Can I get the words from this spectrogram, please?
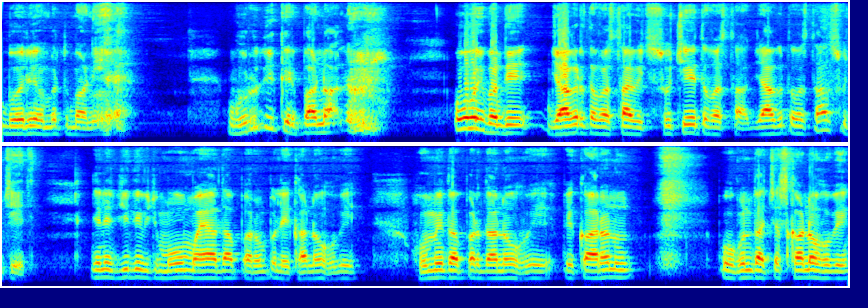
ਬੋਲੇ ਅੰਮ੍ਰਿਤ ਬਾਣੀ ਹੈ। ਗੁਰੂ ਦੀ ਕਿਰਪਾ ਨਾਲ ਉਹ ਹੀ ਬੰਦੇ ਜਾਗਰਤ ਅਵਸਥਾ ਵਿੱਚ ਸੁਚੇਤ ਅਵਸਥਾ, ਜਾਗਰਤ ਅਵਸਥਾ ਸੁਚੇਤ, ਜਿਹਨੇ ਜਿਹਦੇ ਵਿੱਚ ਮੋਹ, ਮਾਇਆ ਦਾ ਭਰਮ ਭੁਲੇਖਾ ਨਾ ਹੋਵੇ ਹੋਮੇ ਦਾ ਪਰਦਾ ਨਾ ਹੋਵੇ, ਵਿਕਾਰਾਂ ਨੂੰ ਭੋਗਣ ਦਾ ਚਸਕਾ ਨਾ ਹੋਵੇ,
